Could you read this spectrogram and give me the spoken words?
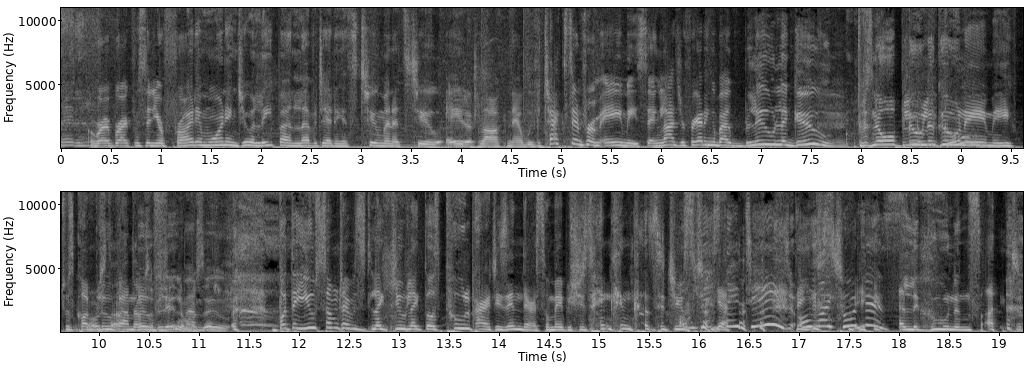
I'm levitating. Red Breakfast in your Friday morning. Dua Lipa and Levitating. It's two minutes to 8 o'clock now. We've a text in from Amy saying, lads, you're forgetting about Blue Lagoon. There was no Blue, Lagoon, Lagoon. Amy. It was called What was Blue that? That Bamboo. was a film, was it? But they used sometimes like do like those pool parties in there. So maybe she's thinking because it used Oh, to. yes, they did. There Oh, my used to goodness. A lagoon inside of it.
